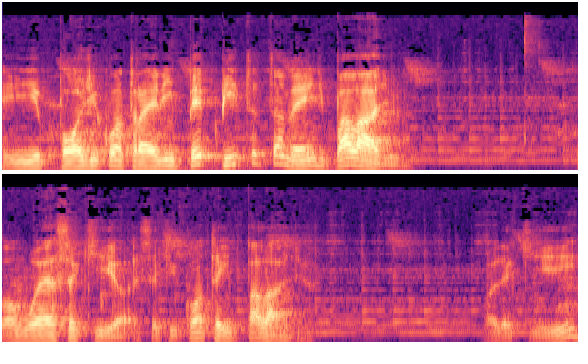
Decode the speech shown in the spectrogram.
E pode encontrar ele em pepita também de paládio. Como essa aqui, ó. Essa aqui contém paládio. Olha aqui.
